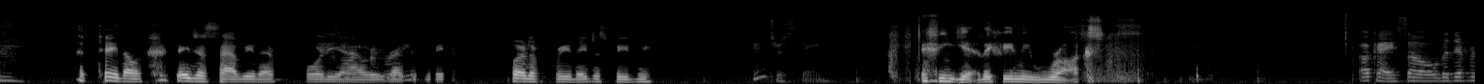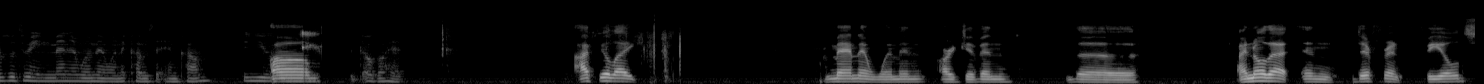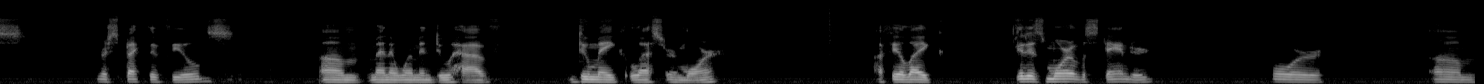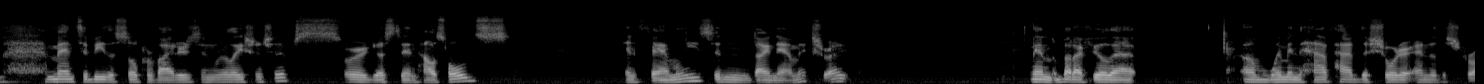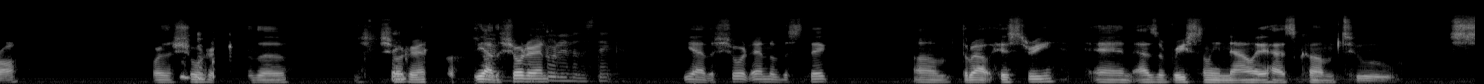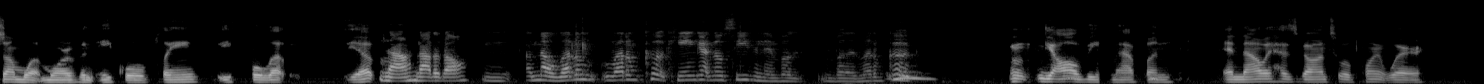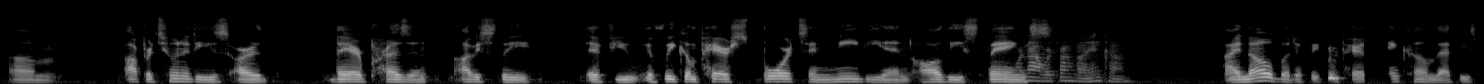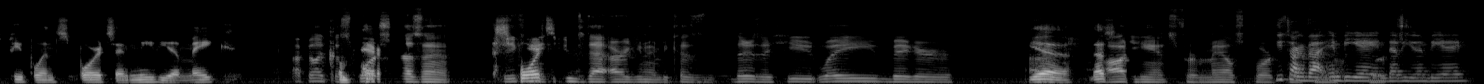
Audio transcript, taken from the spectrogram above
they don't. They just have me there You forty just work for hours week for the free. They just feed me. Interesting. yeah, they feed me rocks. Okay, so the difference between men and women when it comes to income. Do you Um, oh go ahead. I feel like men and women are given the. I know that in different fields, respective fields, um, men and women do have, do make less or more. I feel like it is more of a standard for um, men to be the sole providers in relationships or just in households and families and dynamics, right? And but I feel that um, women have had the shorter end of the straw, or the shorter the, the shorter end. yeah, the shorter end. Short end of the stick. Yeah, the short end of the stick um, throughout history, and as of recently, now it has come to somewhat more of an equal playing, equal level. Yep. No, not at all. Mm, no, let him let him cook. He ain't got no seasoning, but but let him cook. Mm, y'all be mad funny, and now it has gone to a point where um, opportunities are there present. Obviously, if you if we compare sports and media and all these things, We're not. We're talking about income. I know, but if we compare the income that these people in sports and media make, I feel like the sports doesn't. You sports, can't use that argument because there's a huge, way bigger. um, yeah, that's audience for male sports. You than talking about female NBA and sports. WNBA?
